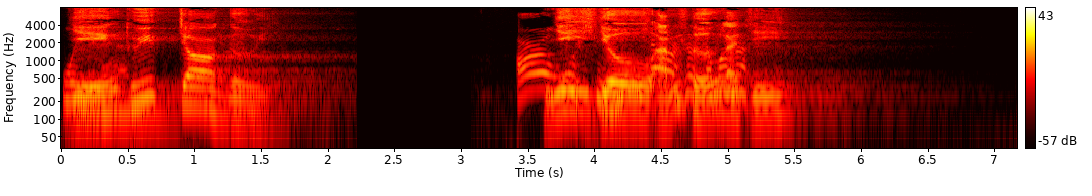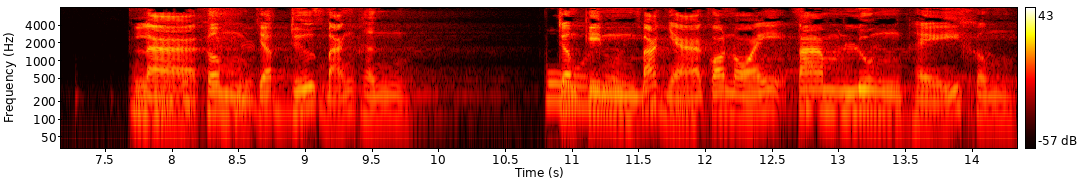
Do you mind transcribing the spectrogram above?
Diễn thuyết cho người. Nhi vô ảnh tưởng là gì là không chấp trước bản thân trong kinh bát nhã có nói tam luân thể không?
